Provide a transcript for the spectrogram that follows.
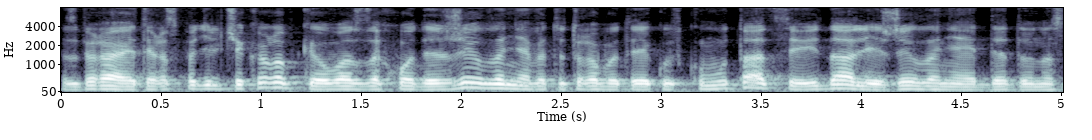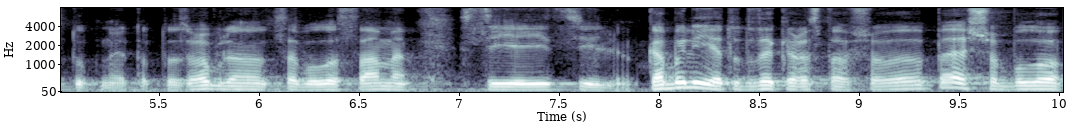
збираєте розподільчі коробки, у вас заходить живлення, ви тут робите якусь комутацію, і далі живлення йде до наступної. Тобто зроблено це було саме з цією ціллю. Кабелі я тут використав що ВВП, щоб було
